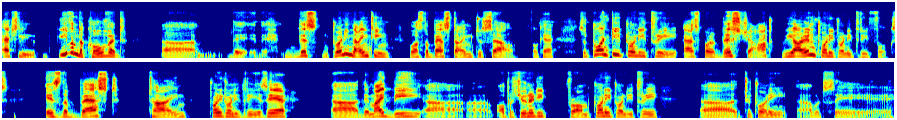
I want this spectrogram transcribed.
actually even the covid uh, they, they, this 2019 was the best time to sell. Okay, so 2023, as per this chart, we are in 2023, folks, is the best time. 2023 is here. Uh, there might be uh, uh opportunity from 2023 uh, to 20, I would say,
